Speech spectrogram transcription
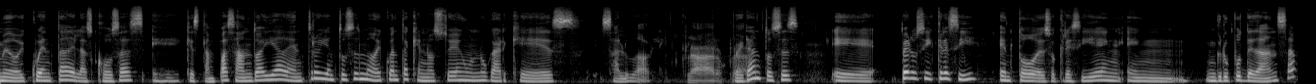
me doy cuenta de las cosas eh, que están pasando ahí adentro y entonces me doy cuenta que no estoy en un lugar que es saludable. Claro, claro. ¿verdad? Entonces, eh, pero sí crecí en todo eso, crecí en, en, grupos de danza,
